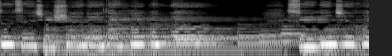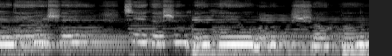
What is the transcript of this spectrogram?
诉自己是你的好朋友随便今后你爱谁记得身边还有我守候。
